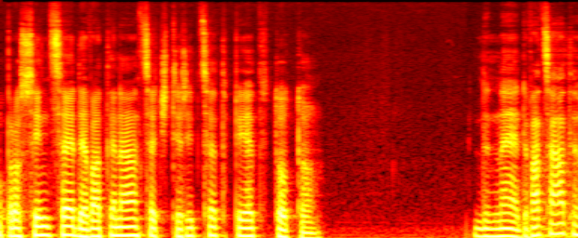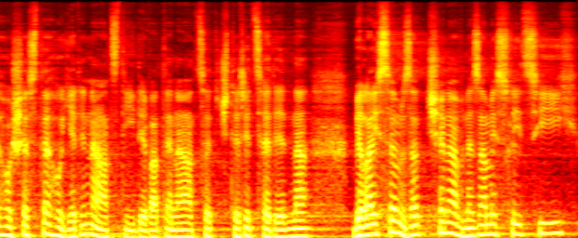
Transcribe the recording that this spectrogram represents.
prosince 1945 toto. Dne 26.11.1941 byla jsem zatčena v nezamyslících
